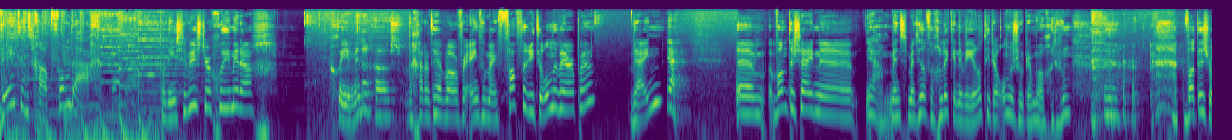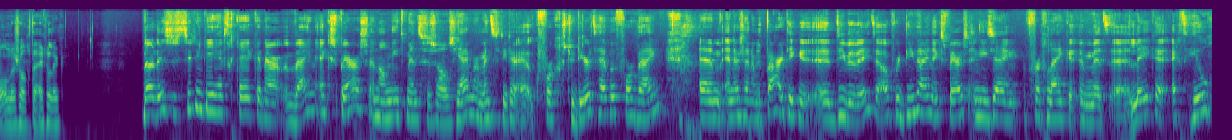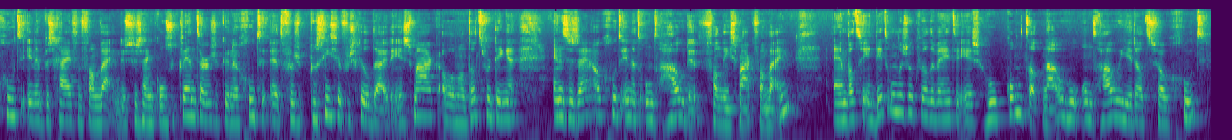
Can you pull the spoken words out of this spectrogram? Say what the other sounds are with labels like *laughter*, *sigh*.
Wetenschap vandaag. Pauline Wuster, goedemiddag. Goedemiddag, Roos. We gaan het hebben over een van mijn favoriete onderwerpen: wijn. Ja. Um, want er zijn uh, ja, mensen met heel veel geluk in de wereld die daar onderzoek naar mogen doen. uh, *laughs* wat is er onderzocht eigenlijk? Nou, deze studie die heeft gekeken naar wijnexperts. En dan niet mensen zoals jij, maar mensen die er ook voor gestudeerd hebben voor wijn. Um, *laughs* en er zijn een paar dingen uh, die we weten over die wijnexperts. En die zijn vergelijken met uh, leken echt heel goed in het beschrijven van wijn. Dus ze zijn consequenter, ze kunnen goed het vers precieze verschil duiden in smaak, allemaal dat soort dingen. En ze zijn ook goed in het onthouden van die smaak van wijn. En wat ze in dit onderzoek wilden weten is: hoe komt dat nou? Hoe onthoud je dat zo goed?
